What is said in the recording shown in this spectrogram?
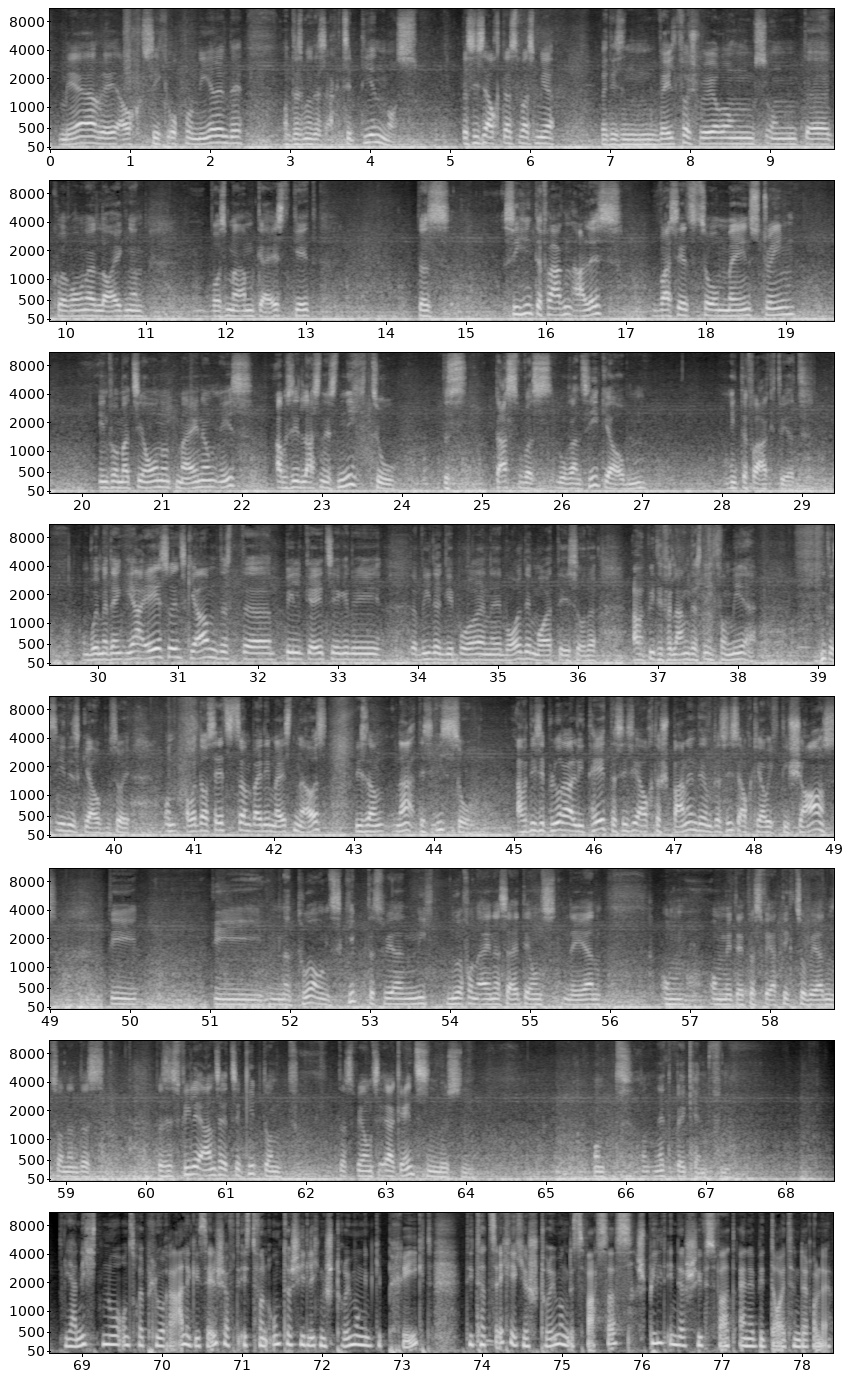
mehrere auch sich opponierende und dass man das akzeptieren muss. Das ist auch das, was mir bei diesen Weltverschwörungs- und äh, Corona-Leugnern, was mir am Geist geht, dass sie hinterfragen alles, was jetzt so Mainstream Information und Meinung ist, aber sie lassen es nicht zu, dass das, was, woran sie glauben, hinterfragt wird. Und wo ich mir denke, ja, eh so ins Glauben, dass der Bill Gates irgendwie der wiedergeborene Voldemort ist, oder, aber bitte verlang das nicht von mir, dass ich das glauben soll. Und, aber da setzt es dann bei den meisten aus, die sagen, na, das ist so. Aber diese Pluralität, das ist ja auch das Spannende und das ist auch, glaube ich, die Chance, die die Natur uns gibt, dass wir nicht nur von einer Seite uns nähern, um, um mit etwas fertig zu werden, sondern dass, dass es viele Ansätze gibt und dass wir uns ergänzen müssen und, und nicht bekämpfen. Ja, nicht nur unsere plurale Gesellschaft ist von unterschiedlichen Strömungen geprägt, die tatsächliche Strömung des Wassers spielt in der Schiffsfahrt eine bedeutende Rolle.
